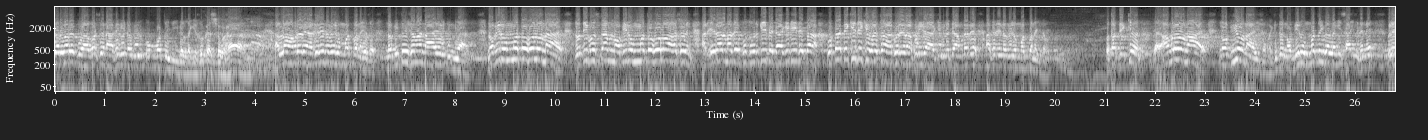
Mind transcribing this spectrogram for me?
দরবারে দোয়া করছেন, আখেরি নবীর উম্মত দিবেন লাগে। হুকা সোহান আল্লাহ আমরা আখেরি নবীর উম্মত বানাই হতো নবী তো ওই সময় নাই ওই দুনিয়ার। নবীর উম্মত হলো না যদি বুঝতাম নবীর উম্মত হলো আসুন আর এরার মাঝে বুজুর্গি, বেটাগিরি যেটা, ওটা দেখি দেখি হয়তো আগরেরা হইরা কি বলে আমরা রে আখেরি নবীর উম্মত বানাই দাও। ওটা দেখে আমরাও নাই, নবীও নাই এই সময়। কিন্তু নবীর উন্মত হইবার লাগি চাইন এখানে বলে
